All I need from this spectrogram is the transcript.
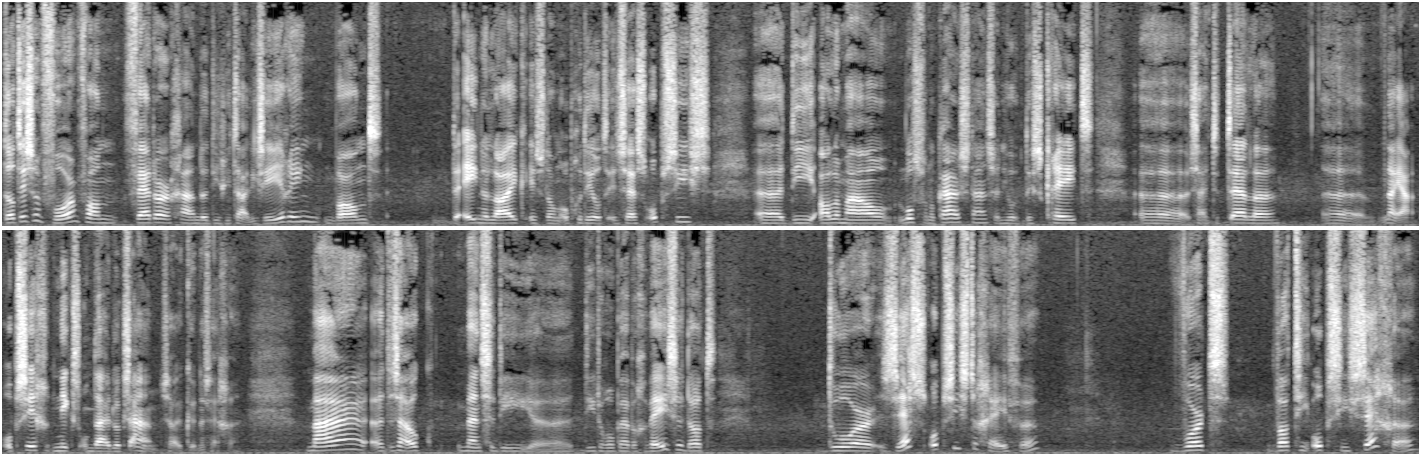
dat is een vorm van verdergaande digitalisering, want de ene like is dan opgedeeld in zes opties. Uh, die allemaal los van elkaar staan, zijn heel discreet, uh, zijn te tellen. Uh, nou ja, op zich niks onduidelijks aan, zou je kunnen zeggen. Maar er zijn ook mensen die, die erop hebben gewezen dat door zes opties te geven, wordt wat die opties zeggen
